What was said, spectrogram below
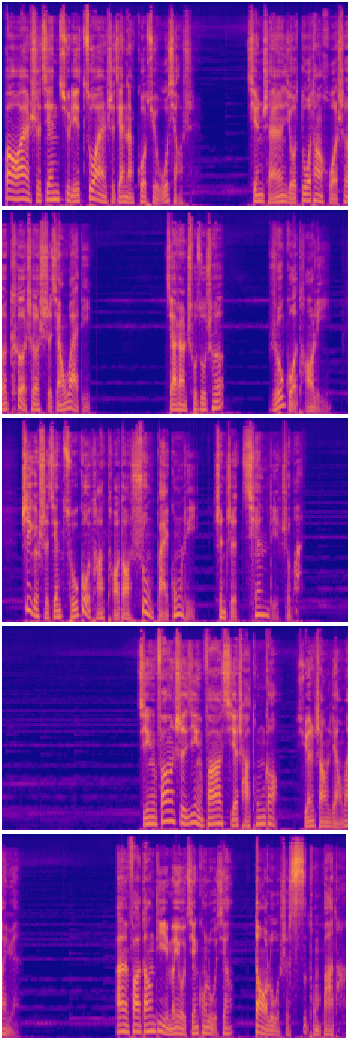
报案时间距离作案时间呢过去五小时，清晨有多趟火车、客车驶向外地。加上出租车，如果逃离，这个时间足够他逃到数百公里甚至千里之外。警方是印发协查通告，悬赏两万元。案发当地没有监控录像，道路是四通八达。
